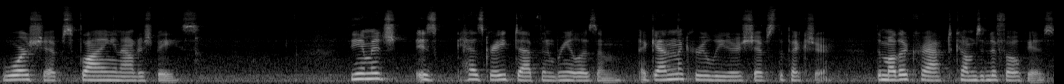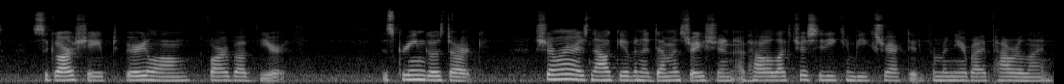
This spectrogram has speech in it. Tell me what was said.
warships flying in outer space. The image is, has great depth and realism. Again, the crew leader shifts the picture. The mother craft comes into focus, cigar shaped, very long, far above the earth. The screen goes dark. Schirmer is now given a demonstration of how electricity can be extracted from a nearby power line.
